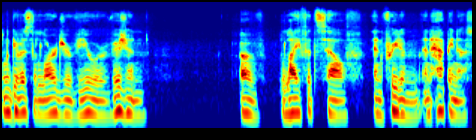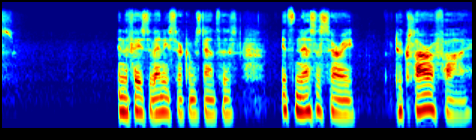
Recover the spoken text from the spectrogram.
and give us a larger view or vision of life itself and freedom and happiness in the face of any circumstances, it's necessary to clarify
